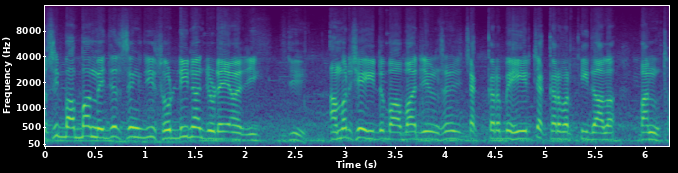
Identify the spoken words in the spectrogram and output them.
ਅਸੀਂ ਬਾਬਾ ਮੇਜਰ ਸਿੰਘ ਜੀ ਸੋਢੀ ਨਾਲ ਜੁੜੇ ਆ ਜੀ। ਜੀ। ਅਮਰ ਸ਼ਹੀਦ ਬਾਬਾ ਜੀਵਨ ਸਿੰਘ ਜੀ ਚੱਕਰ ਬਹੀਰ ਚੱਕਰਵਰਤੀ ਦਲ ਪੰਥ।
